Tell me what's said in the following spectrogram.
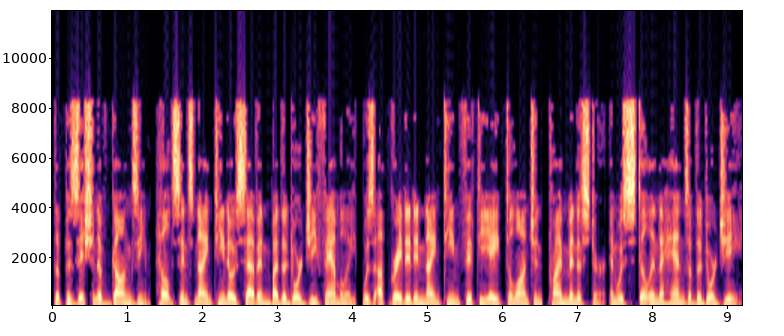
The position of Gongzim, held since 1907 by the Dorji family, was upgraded in 1958 to Longchen prime minister and was still in the hands of the Dorji.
